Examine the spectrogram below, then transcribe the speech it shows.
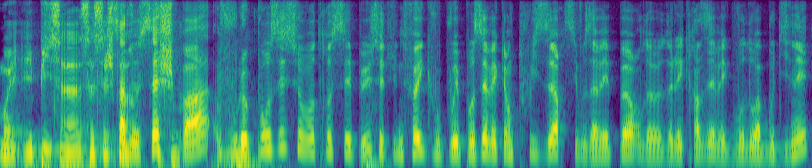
Ouais, et puis ça, ça sèche Ça pas. ne sèche pas, vous le posez sur votre CPU, c'est une feuille que vous pouvez poser avec un tweezer si vous avez peur de, de l'écraser avec vos doigts boudinés.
